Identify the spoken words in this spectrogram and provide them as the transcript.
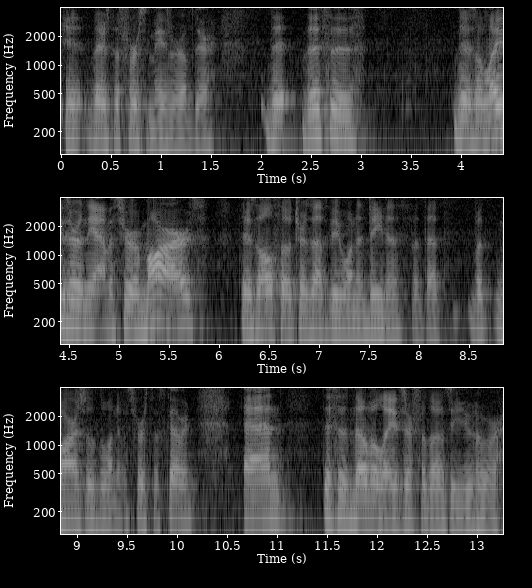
it, there's the first maser up there. The, this is, there's a laser in the atmosphere of Mars. There's also, turns out to be one in Venus, but that's, but Mars was the one that was first discovered. And this is NOVA laser for those of you who are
